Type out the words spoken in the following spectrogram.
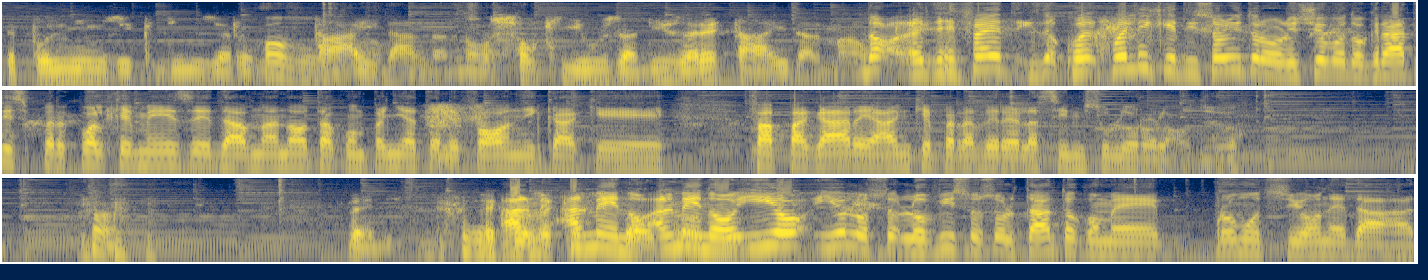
Apple Music, Deezer, Ovunque. Tidal, non so chi usa Deezer e Tidal, ma No, ok. in effetti, que- quelli che di solito lo ricevono gratis per qualche mese da una nota compagnia telefonica che fa pagare anche per avere la SIM sull'orologio. Ah, vedi, che almeno almeno io, io l'ho, so- l'ho visto soltanto come promozione da-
